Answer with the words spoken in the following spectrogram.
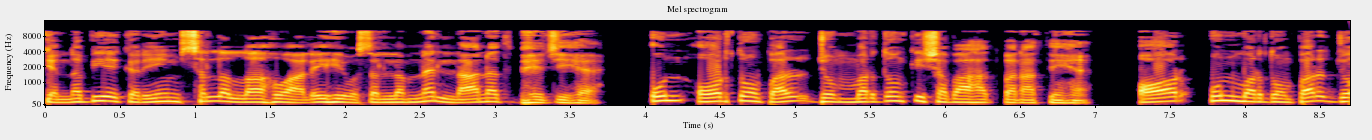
کہ نبی کریم صلی اللہ علیہ وسلم نے لانت بھیجی ہے ان عورتوں پر جو مردوں کی شباہت بناتی ہیں اور ان مردوں پر جو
